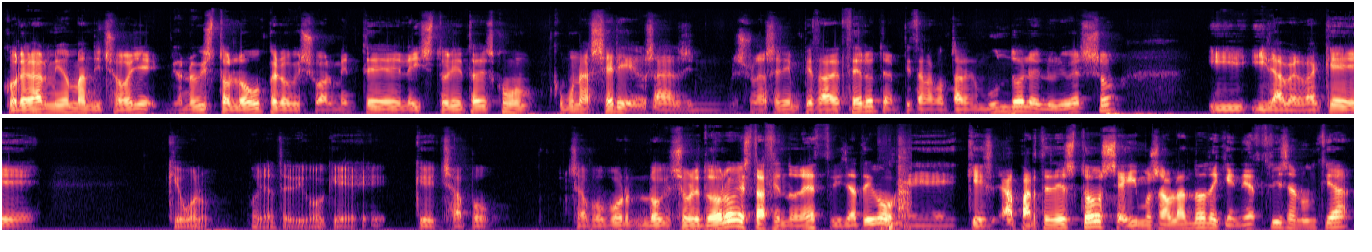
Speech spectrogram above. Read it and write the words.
colegas míos me han dicho, oye, yo no he visto Low, pero visualmente la historia y tal es como, como una serie, o sea, es una serie empieza de cero, te empiezan a contar el mundo, el universo, y, y la verdad que, que bueno, pues ya te digo que, que chapo, por sobre todo lo que está haciendo Netflix. Ya te digo que aparte de esto, seguimos hablando de que Netflix anuncia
